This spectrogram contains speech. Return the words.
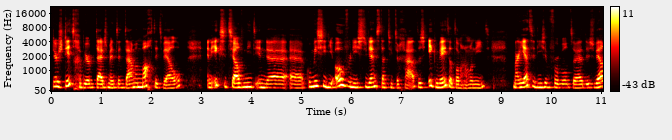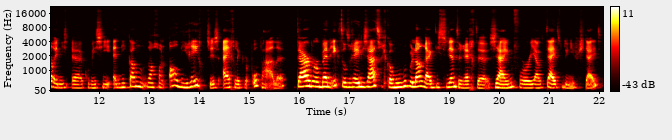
Is dit gebeurd tijdens mijn tentamen, mag dit wel? En ik zit zelf niet in de eh, commissie die over die studentstatuten gaat, dus ik weet dat dan allemaal niet. Maar Jette die zit bijvoorbeeld eh, dus wel in die eh, commissie en die kan dan gewoon al die regeltjes eigenlijk weer ophalen. Daardoor ben ik tot realisatie gekomen hoe belangrijk die studentenrechten zijn voor jouw tijd op de universiteit.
